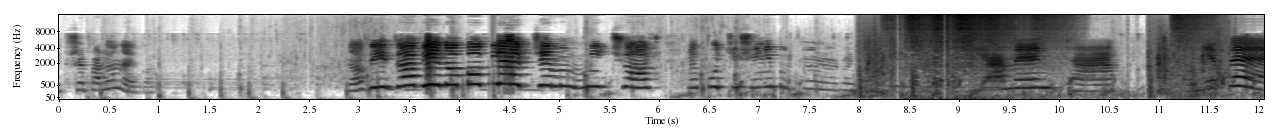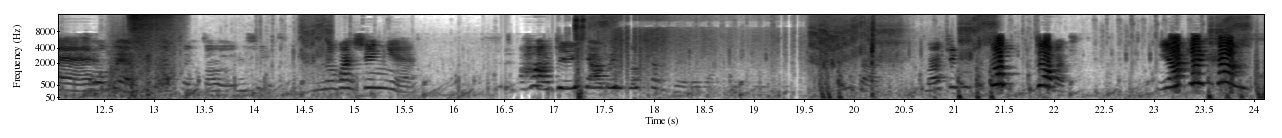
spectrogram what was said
Nie przepalonego. No widzowie, no powiedzcie mu- mi coś. Nie kłóci się, nie kłóci Diamenta. To nie fair. No wiesz, znaczy to nic nic. No właśnie nie. Aha, czyli chciałabyś następnego Tak. Zobaczcie, stop, zobacz. Jakie chamstwo.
